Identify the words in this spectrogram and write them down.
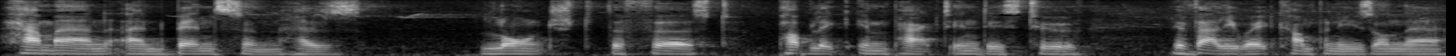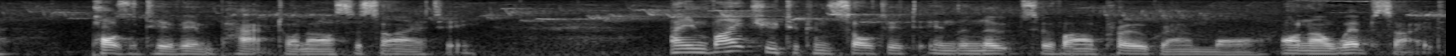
Hamann and Benson has launched the first public impact index to evaluate companies on their positive impact on our society. I invite you to consult it in the notes of our program or on our website.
